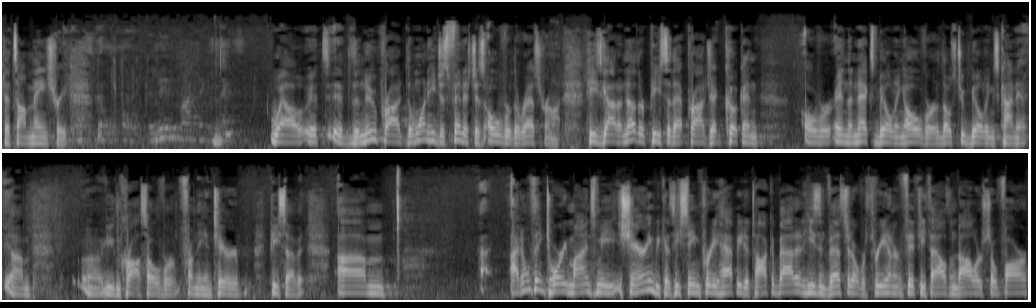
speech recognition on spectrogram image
that's on Main Street. Well, it's it, the new project. The one he just finished is over the restaurant. He's got another piece of that project cooking over in the next building over. Those two buildings kind of um, uh, you can cross over from the interior piece of it. Um, I don't think Tory minds me sharing because he seemed pretty happy to talk about it. He's invested over $350,000 so far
